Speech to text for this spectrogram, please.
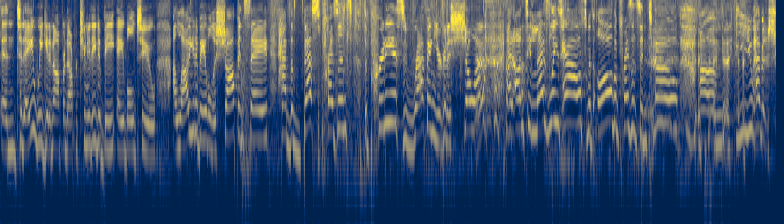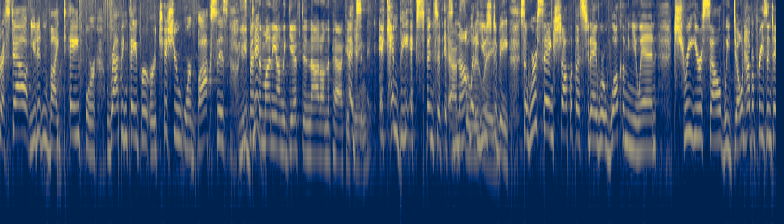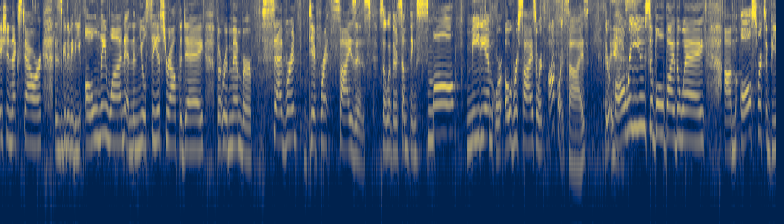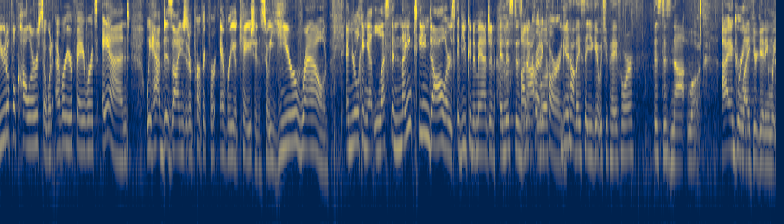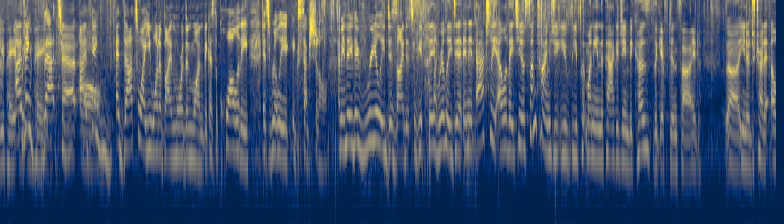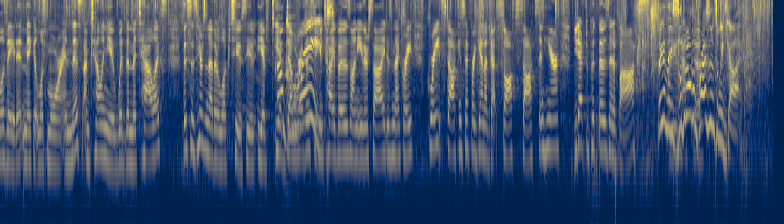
And today we get an, an opportunity to be able to allow you to be able to shop and save, have the best presents, the prettiest wrapping. You're gonna show up at Auntie Leslie's house with all the presents in tow. Um, you haven't stressed out. You didn't buy tape or wrapping paper or tissue or boxes. You, you spent the money on the gift and not on the packaging. it can be expensive. It's Absolutely. not what it used to be. So we're saying shop with us today. We're welcoming you in. Treat yourself. We don't have a presentation next hour. This is gonna be the only one and then you'll see us throughout the day. But remember, seven different sizes. So whether it's something small, medium, or oversized, or an awkward size, they're yes. all reusable, by the way. Um, all sorts of beautiful colors, so whatever your favorites. And we have designs that are perfect for every occasion, so year round. And you're looking at less than $19 if you can imagine and this does on not a credit look, card. You know how they say you get what you pay for? This does not look I agree. Like you're getting what you pay. I think that's. I all. think that's why you want to buy more than one because the quality is really exceptional. I mean, they they really designed it so beautiful. They like, really did, and it actually elevates. You know, sometimes you, you you put money in the packaging because the gift inside uh, you know, to try to elevate it, make it look more. And this, I'm telling you, with the metallics, this is, here's another look too. So you, have, you have oh, double great. ribbons, so you can tie bows on either side. Isn't that great? Great stocking stuffer. Again, I've got soft socks in here. You'd have to put those in a box. Look at these, look at all to... the presents we've got.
